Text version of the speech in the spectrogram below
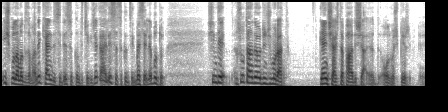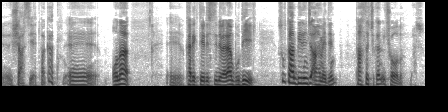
iş bulamadığı zaman da kendisi de sıkıntı çekecek, ailesi sıkıntı çekecek. Mesele budur. Şimdi Sultan 4. Murat genç yaşta padişah olmuş bir e, şahsiyet. Fakat e, ona e, karakteristiğini veren bu değil. Sultan 1. Ahmet'in tahta çıkan üç oğlu var.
